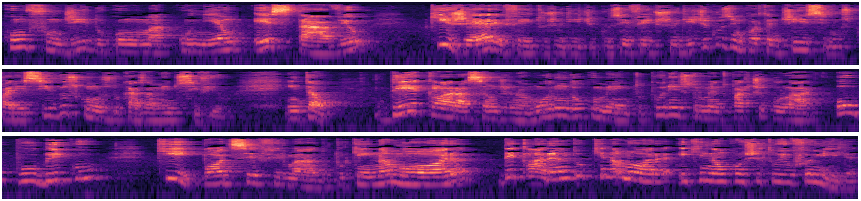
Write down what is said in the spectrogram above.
confundido com uma união estável que gera efeitos jurídicos, e efeitos jurídicos importantíssimos, parecidos com os do casamento civil. Então, declaração de namoro, um documento por instrumento particular ou público que pode ser firmado por quem namora, declarando que namora e que não constituiu família.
